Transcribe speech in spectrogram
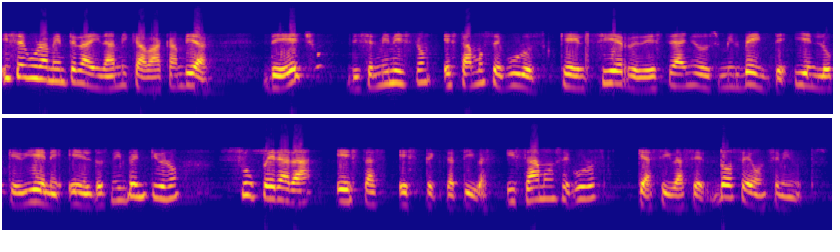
y seguramente la dinámica va a cambiar. De hecho, dice el ministro, estamos seguros que el cierre de este año 2020 y en lo que viene en el 2021 superará estas expectativas y estamos seguros que así va a ser. 12-11 minutos.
